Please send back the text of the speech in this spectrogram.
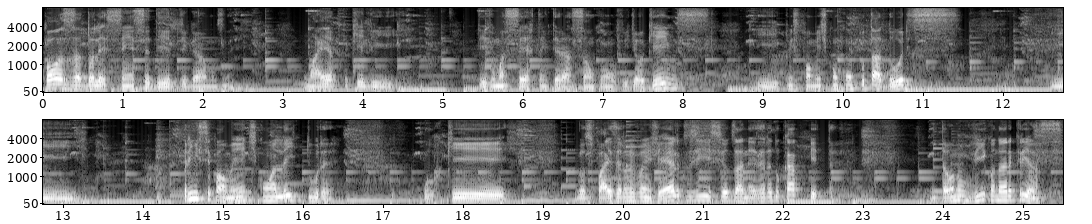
pós-adolescência dele, digamos, né? Uma época que ele teve uma certa interação com videogames e principalmente com computadores e principalmente com a leitura, porque meus pais eram evangélicos e Senhor dos Anéis era do capeta. Então eu não vi quando eu era criança.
